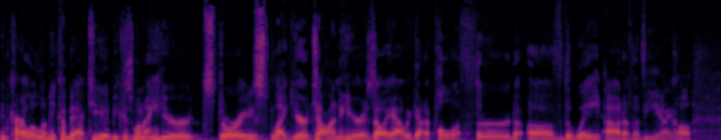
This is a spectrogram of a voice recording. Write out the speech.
And Carla, let me come back to you because when I hear stories like you're telling here is, oh, yeah, we got to pull a third of the weight out of a vehicle. Right.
